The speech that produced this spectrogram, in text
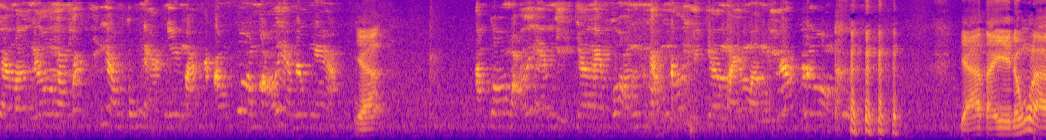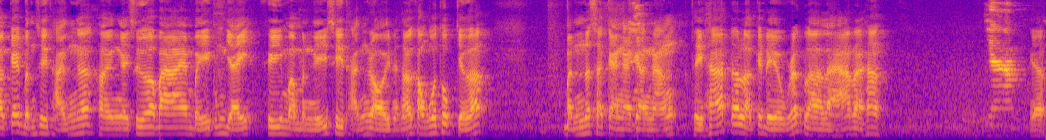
trời mừng luôn. Ông bác sĩ ông cũng ngạc nhiên mà ông cũng không hỏi em luôn nha. Dạ. Ông cũng không hỏi em gì trơn em cũng không không nói gì trơn mà em mừng dữ lắm luôn. Dạ tại vì đúng là cái bệnh suy thận á hồi ngày xưa ba em bị cũng vậy. Khi mà mình nghĩ suy thận rồi thì nó không có thuốc chữa. Bệnh nó sẽ càng ngày càng nặng. Thì hết đó là cái điều rất là lạ rồi ha. Dạ. Dạ.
